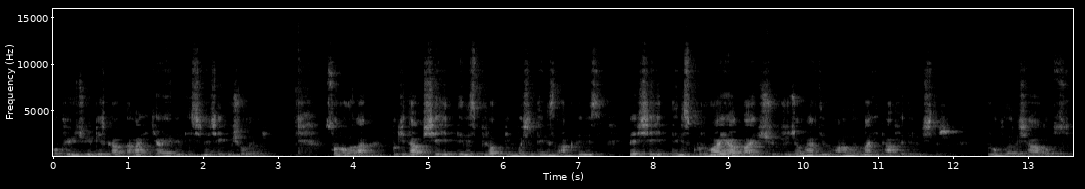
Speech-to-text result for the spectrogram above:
okuyucuyu bir kat daha hikayenin içine çekmiş oluyor. Son olarak bu kitap Şehit Deniz Pilot Binbaşı Deniz Akdeniz ve Şehit Deniz Kurmay Yarbay Şükrü Cömert'in anılarına ithaf edilmiştir. Ruhları şad olsun.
